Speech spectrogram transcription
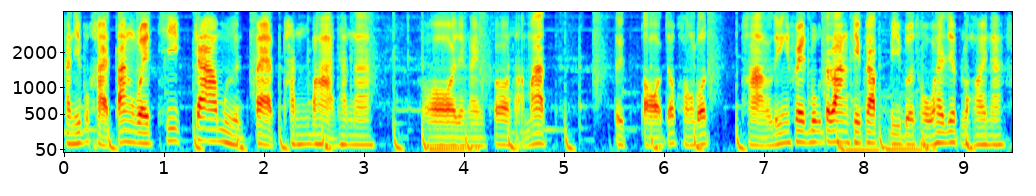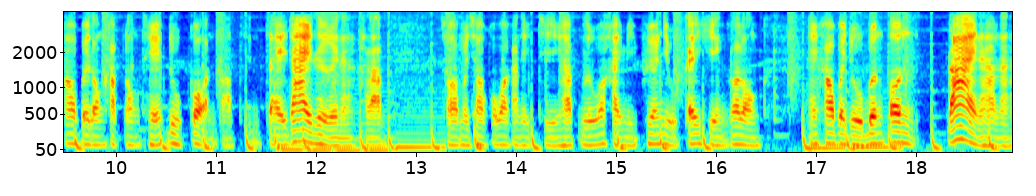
คันนี้ผู้ขายตั้งไว้ที่ 98,000 บาทครับนะ ก็ยังไงก็สามารถติดต่อเจ้าของรถผ่านลิงก์ Facebook ด้านล่างคลิปครับ มีเบอร์โทรให้เรียบร้อยนะ เข้าไปลองขับลองเทสดูก่อนตัดสินใจได้เลยนะครับ ชอบไม่ชอบก็ว่ากันอีกทีครับ หรือว่าใครมีเพื่อนอยู่ใกล้เคียงก็ลองให้เข้าไปดูเบื้องต้นได้นะครับนะ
